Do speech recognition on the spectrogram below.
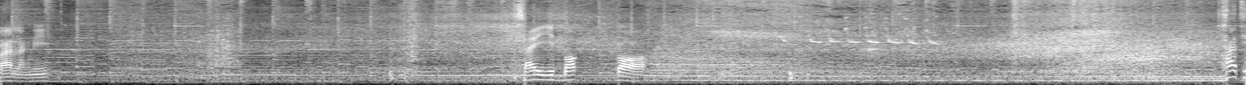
บ้านหลังนี้ ไซส์อินบ็อกก็ถ้าเท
